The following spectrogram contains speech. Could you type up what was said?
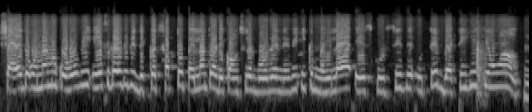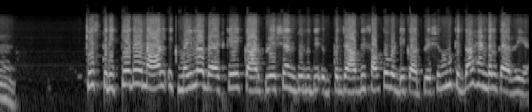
ਸ਼ਾਇਦ ਉਹਨਾਂ ਨੂੰ ਕਹੋ ਵੀ ਇਸ ਗੱਲ ਦੀ ਵੀ ਦਿੱਕਤ ਸਭ ਤੋਂ ਪਹਿਲਾਂ ਤੁਹਾਡੇ ਕਾਉਂਸਲਰ ਬੋਲ ਰਹੇ ਨੇ ਵੀ ਇੱਕ ਮਹਿਲਾ ਇਸ ਕੁਰਸੀ ਦੇ ਉੱਤੇ ਬੈਠੀ ਹੀ ਕਿਉਂ ਆ? ਕਿਸ ਤਰੀਕੇ ਦੇ ਨਾਲ ਇੱਕ ਮਹਿਲਾ ਬੈਠ ਕੇ ਕਾਰਪੋਰੇਸ਼ਨ ਜੋ ਪੰਜਾਬ ਦੀ ਸਭ ਤੋਂ ਵੱਡੀ ਕਾਰਪੋਰੇਸ਼ਨ ਉਹਨੂੰ ਕਿੱਦਾਂ ਹੈਂਡਲ ਕਰ ਰਹੀ ਹੈ?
